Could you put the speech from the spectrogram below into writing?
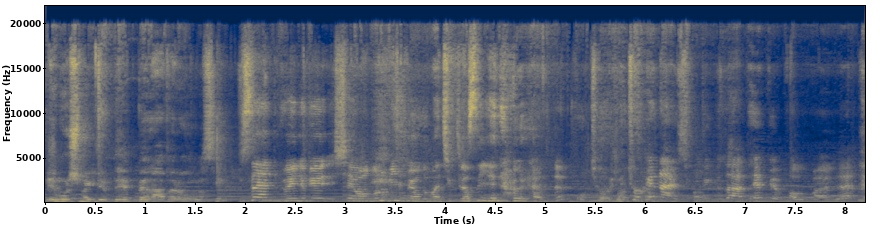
Benim hoşuma gidiyordu hep beraber olması. Güzel böyle bir şey olduğunu bilmiyordum açıkçası yeni öğrendim. Çok, çok enerjik bir güzeldi hep yapalım bence.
